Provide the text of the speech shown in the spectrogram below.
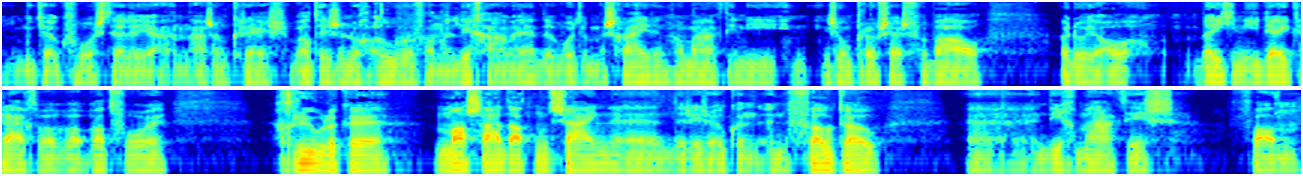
je moet je ook voorstellen, ja, na zo'n crash, wat is er nog over van een lichaam? Hè? Er wordt een beschrijving gemaakt in, die, in, in zo'n procesverbaal, waardoor je al een beetje een idee krijgt wat, wat, voor gruwelijke massa dat moet zijn. Uh, er is ook een, een foto uh, die gemaakt is van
